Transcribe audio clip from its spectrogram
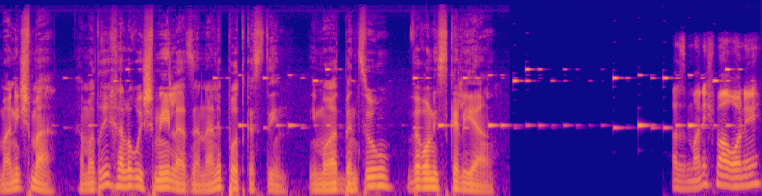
מה נשמע? המדריך הלא רשמי להאזנה לפודקאסטים, עם אוהד בן צור ורוני סקליאר. אז מה נשמע רוני?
